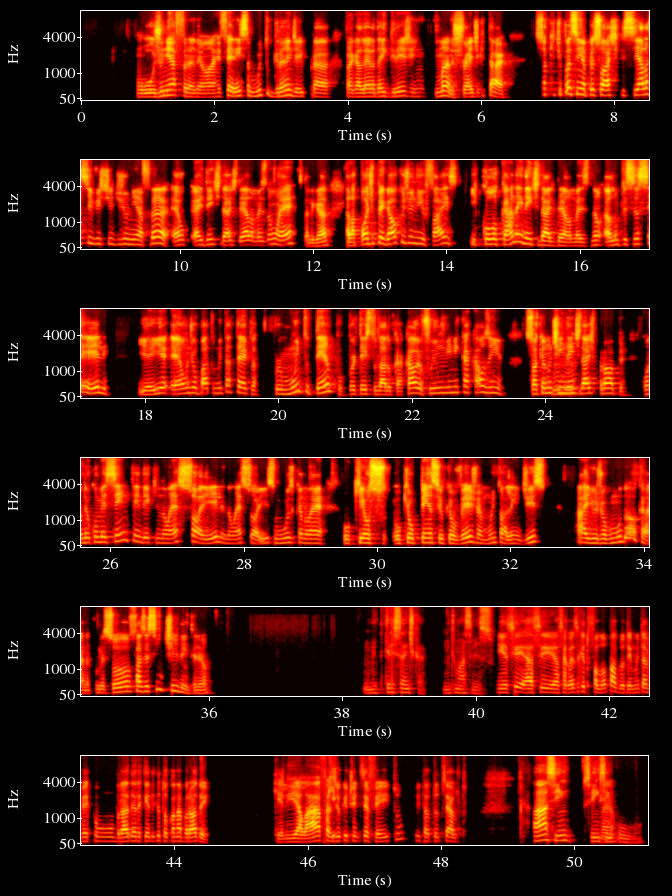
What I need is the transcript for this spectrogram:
o Juninho Afran é uma referência muito grande aí para a galera da igreja, hein? mano, shred guitar. Só que, tipo assim, a pessoa acha que se ela se vestir de Juninho Afran, é, é a identidade dela, mas não é, tá ligado? Ela pode pegar o que o Juninho faz e colocar na identidade dela, mas não, ela não precisa ser ele. E aí é onde eu bato muita tecla. Por muito tempo, por ter estudado cacau, eu fui um mini cacauzinho. Só que eu não tinha uhum. identidade própria. Quando eu comecei a entender que não é só ele, não é só isso, música não é o que eu, o que eu penso e o que eu vejo, é muito além disso, aí o jogo mudou, cara. Começou a fazer sentido, entendeu? Muito interessante, cara. Muito massa isso. E esse, esse, essa coisa que tu falou, Pablo, tem muito a ver com o brother aquele que tocou na Broadway. Que ele ia lá, fazia que... o que tinha que ser feito e tá tudo certo. Ah, sim, sim, sim. Né? O,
